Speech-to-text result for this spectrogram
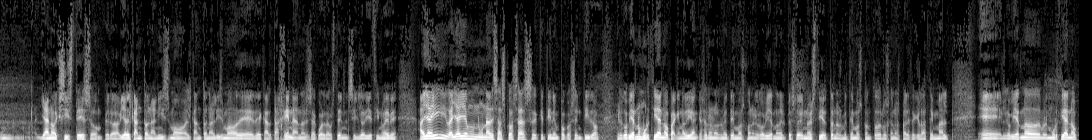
mm, ya no existe eso, pero había el cantonalismo, el cantonalismo de, de Cartagena, no sé si se acuerda usted, en el siglo XIX. Hay ahí, hay ahí un- una de esas cosas eh, que tienen poco sentido. El gobierno murciano, para que no digan que solo nos metemos con el gobierno del PSOE, no es cierto, nos metemos con todos los que nos parece que lo hacen mal. Eh, el gobierno murciano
